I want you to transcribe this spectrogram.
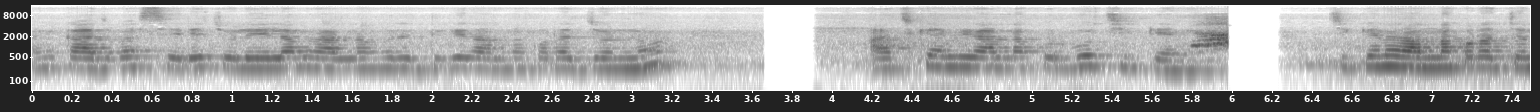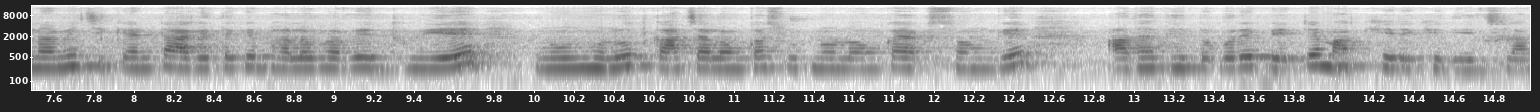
আমি কাজ বাজ সেরে চলে এলাম রান্নাঘরের দিকে রান্না করার জন্য। আজকে আমি রান্না করব চিকেন। চিকেন রান্না করার জন্য আমি চিকেনটা আগে থেকে ভালোভাবে ধুয়ে নুন, হলুদ, কাঁচা লঙ্কা, শুকনো লঙ্কা একসঙ্গে আধা থেতো করে বেটে মাখিয়ে রেখে দিয়েছিলাম।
